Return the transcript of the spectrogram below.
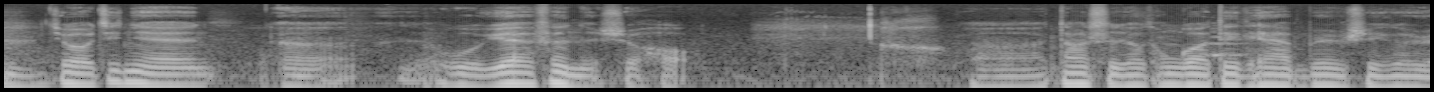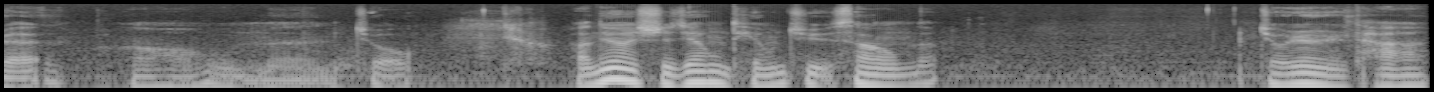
嗯就今年嗯五月份的时候，呃，当时就通过 DTM 认识一个人，然后我们就啊那段时间我挺沮丧的，就认识他，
